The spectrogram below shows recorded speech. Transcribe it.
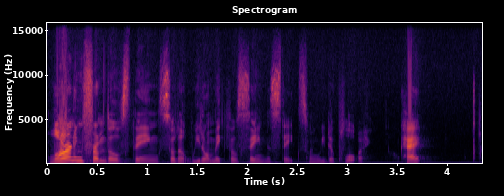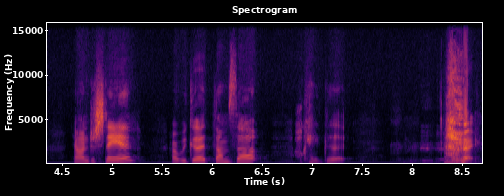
learning from those things so that we don't make those same mistakes when we deploy. Okay? Now, understand? Are we good? Thumbs up? Okay, good. All right.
